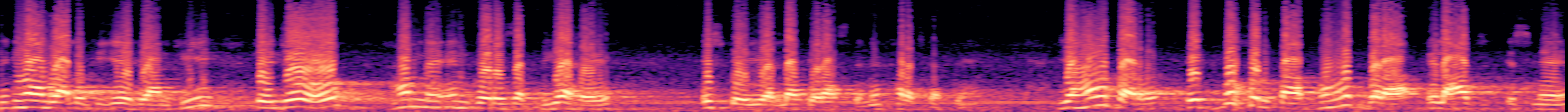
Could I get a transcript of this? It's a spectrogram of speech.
ایمان والوں کی یہ بیان کی کہ جو ہم نے ان کو رزق دیا ہے، اس کو یہ اللہ کے راستے میں خرچ کرتے ہیں۔ یہاں پر ایک بخل کا بہت بڑا علاج اس میں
